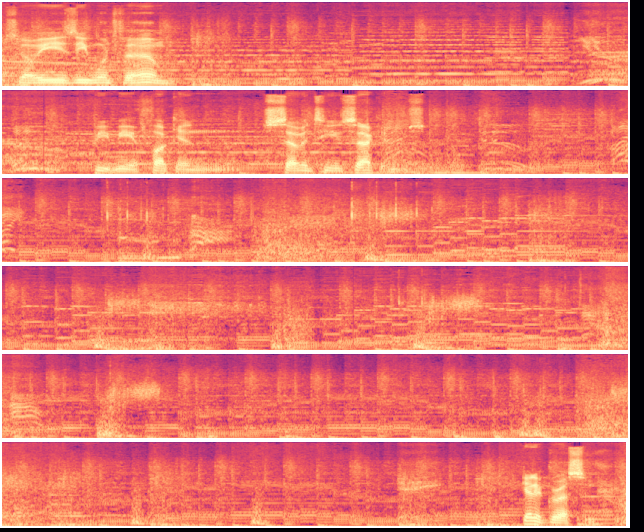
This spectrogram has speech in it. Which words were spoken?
It's gonna be easy win for him. Beat me in fucking 17 seconds. Get aggressive.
